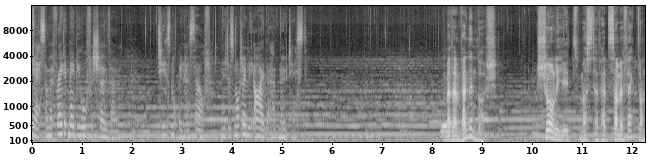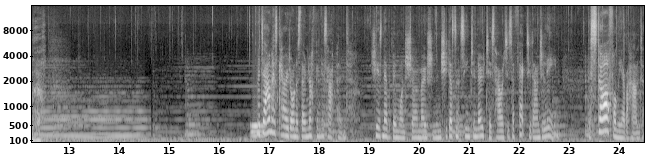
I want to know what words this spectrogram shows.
Yes, I'm afraid it may be all for show, though. She has not been herself, and it is not only I that have noticed. Madame Vandenbosch? Surely it must have had some effect on her. Madame has carried on as though nothing has happened. She has never been one to show emotion, and she doesn't seem to notice how it has affected Angeline. The staff, on the other hand,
